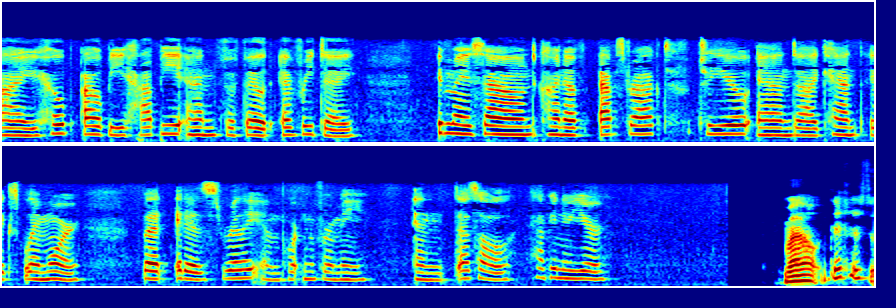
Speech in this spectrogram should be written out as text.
I hope I'll be happy and fulfilled every day. It may sound kind of abstract to you, and I can't explain more, but it is really important for me. And that's all. Happy New Year. Well, this is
